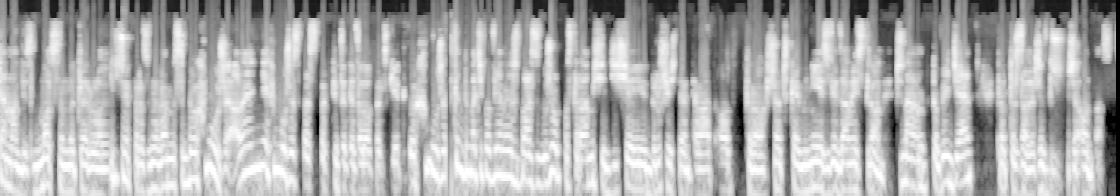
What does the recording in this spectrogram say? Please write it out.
temat jest mocno meteorologiczny, porozmawiamy sobie o chmurze, ale nie chmurze z perspektywy deweloperskiej, tylko chmurze. W tym temacie powiemy już bardzo dużo, postaramy się dzisiaj ruszyć ten temat od troszeczkę mniej zwiedzanej strony. Czy nam to wyjdzie, to też zależy w od Was.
